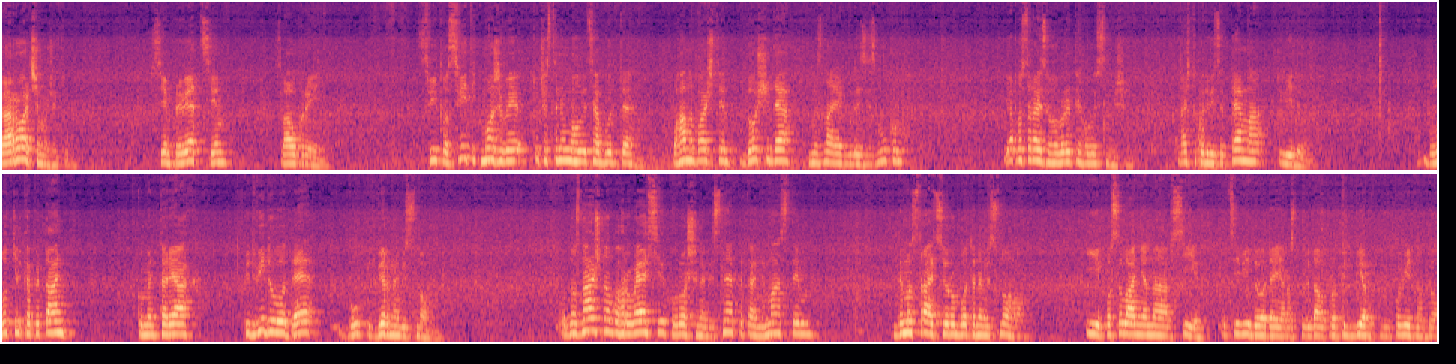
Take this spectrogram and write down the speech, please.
Коротше, мужики. Всім привіт, всім слава Україні. Світло світить, може ви ту частину мого лиця будете погано бачити. Дощ іде, не знаю, як буде зі звуком. Я постараюся говорити голосніше. Значить, подивіться, тема відео. Було кілька питань в коментарях під відео, де був підбір навісного. Однозначно в Агровесі хороше навісне, питань нема з тим. Демонстрацію роботи навісного і посилання на всі ці відео, де я розповідав про підбір відповідно до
